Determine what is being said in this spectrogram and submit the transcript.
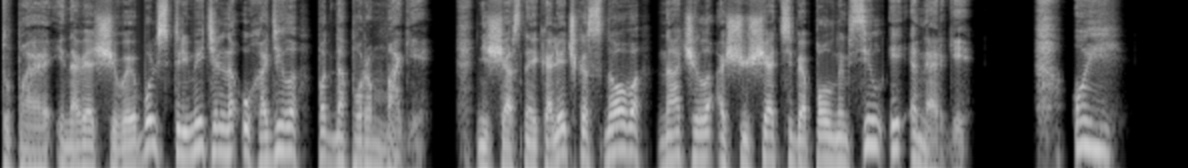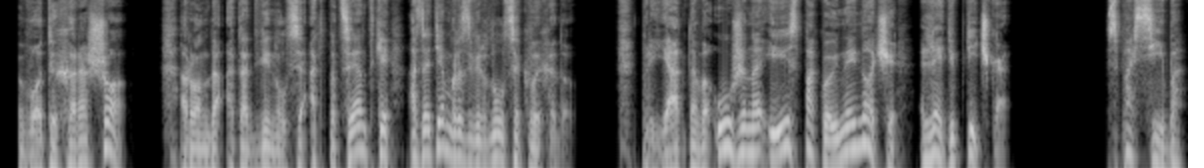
Тупая и навязчивая боль стремительно уходила под напором магии. Несчастное колечко снова начало ощущать себя полным сил и энергии. «Ой!» «Вот и хорошо!» Ронда отодвинулся от пациентки, а затем развернулся к выходу. «Приятного ужина и спокойной ночи, леди-птичка!» «Спасибо!»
